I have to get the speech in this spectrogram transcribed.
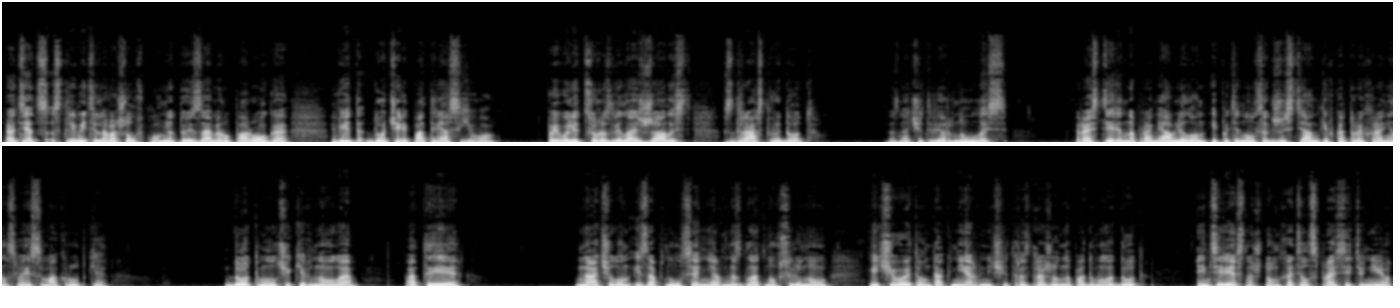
Отец стремительно вошел в комнату и замер у порога. Вид дочери потряс его. По его лицу разлилась жалость. «Здравствуй, Дот». «Значит, вернулась?» Растерянно промямлил он и потянулся к жестянке, в которой хранил свои самокрутки. Дот молча кивнула. «А ты Начал он и запнулся, нервно сглотнув слюну. «И чего это он так нервничает?» — раздраженно подумала Дот. «Интересно, что он хотел спросить у нее.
